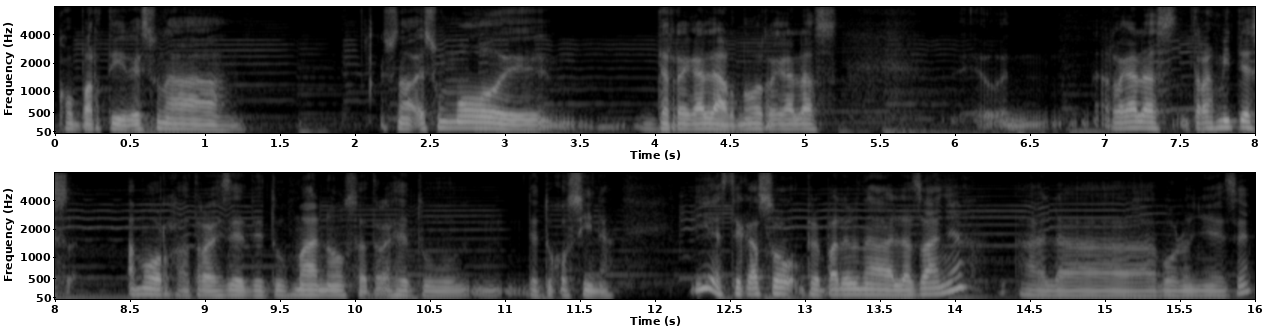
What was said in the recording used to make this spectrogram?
compartir. Es una, es, un modo de, de, regalar, ¿no? Regalas, regalas, transmites amor a través de, de, tus manos, a través de tu, de tu cocina. Y en este caso preparé una lasaña a la boloñese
